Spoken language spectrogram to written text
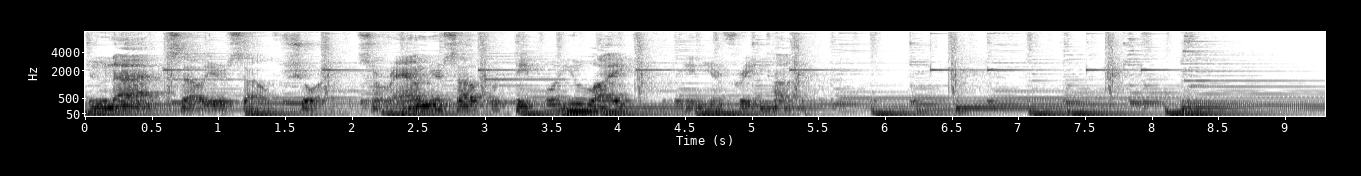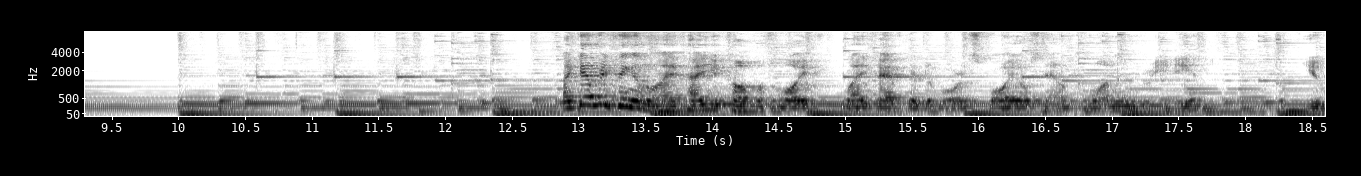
Do not sell yourself short. Surround yourself with people you like in your free time. Like everything in life, how you cope with life, life after divorce boils down to one ingredient. You.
